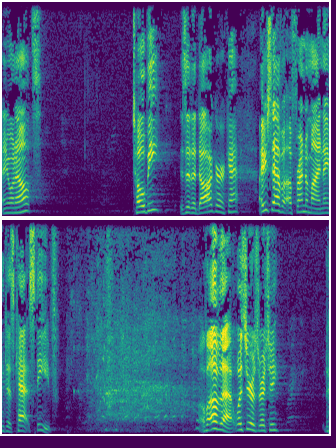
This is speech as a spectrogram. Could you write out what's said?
Anyone else? Toby? Is it a dog or a cat? I used to have a, a friend of mine named his cat Steve. I love that. What's yours, Richie?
